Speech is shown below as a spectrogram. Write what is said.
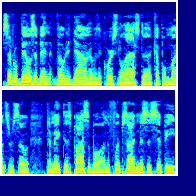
several bills have been voted down over the course of the last uh, couple months or so to make this possible. On the flip side, Mississippi,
